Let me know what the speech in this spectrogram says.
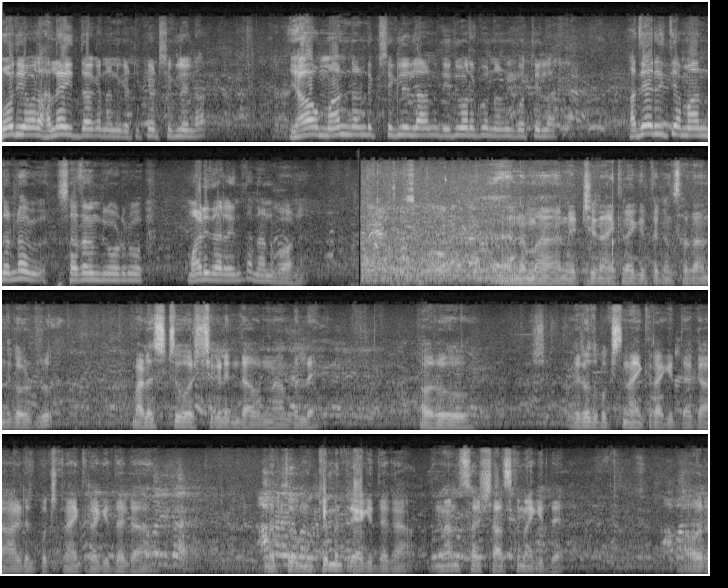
ಮೋದಿಯವರ ಹಲೆ ಇದ್ದಾಗ ನನಗೆ ಟಿಕೆಟ್ ಸಿಗಲಿಲ್ಲ. ಯಾವ ಮಾನದಂಡಕ್ಕೆ ಸಿಗಲಿಲ್ಲ ಅನ್ನೋದು ಇದುವರೆಗೂ ನನಗೆ ಗೊತ್ತಿಲ್ಲ. ಅದೇ ರೀತಿಯ ಮಾನದಂಡ ಸದಾನಂದ ಗೌಡರು ಮಾಡಿದ್ದಾರೆ ಅಂತ ನನ್ನ ಭಾವನೆ. ನಮ್ಮ ನೆಚ್ಚಿನ ನಾಯಕರಾಗಿರ್ತಕ್ಕಂಥ ಸದಾನಂದ ಗೌಡರು ಭಾಳಷ್ಟು ವರ್ಷಗಳಿಂದ ಅವ್ರನ್ನ ಬಲ್ಲೆ. ಅವರು ವಿರೋಧ ಪಕ್ಷ ನಾಯಕರಾಗಿದ್ದಾಗ, ಆಡಳಿತ ಪಕ್ಷ ನಾಯಕರಾಗಿದ್ದಾಗ, ಮತ್ತು ಮುಖ್ಯಮಂತ್ರಿ ಆಗಿದ್ದಾಗ ನಾನು ಸಹ ಶಾಸಕನಾಗಿದ್ದೆ. ಅವರ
